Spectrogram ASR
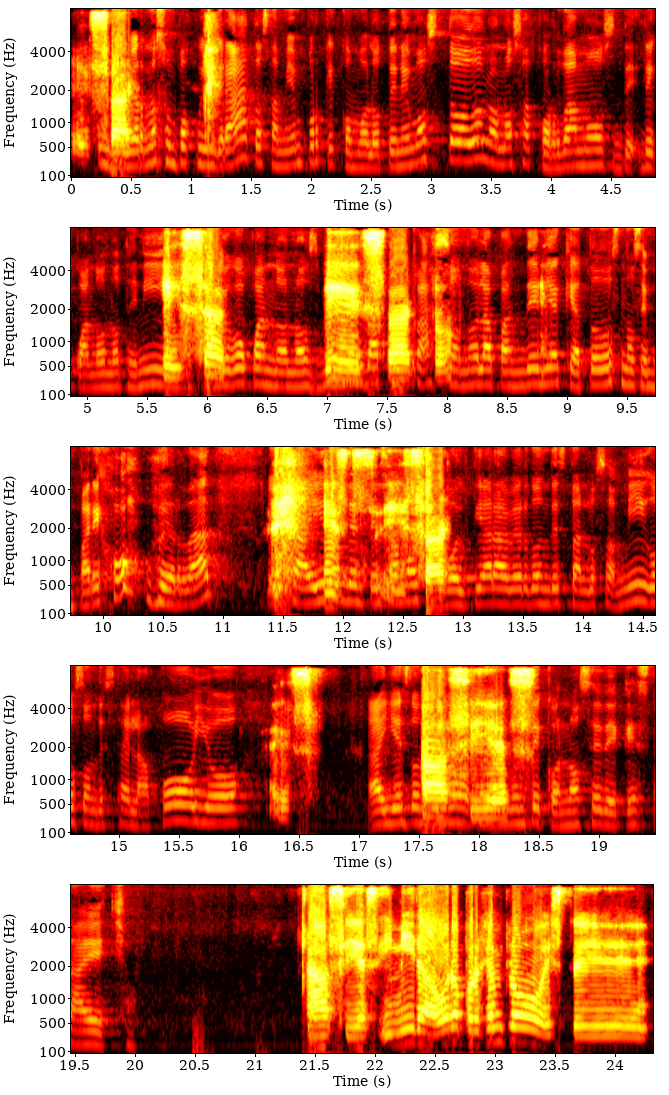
Y volvernos un poco ingratos también porque como lo tenemos todo, no nos acordamos de, cuando no teníamos. Luego cuando nos viene el caso, ¿no? La pandemia que a todos nos emparejó, ¿verdad? Es ahí donde empezamos a voltear a ver dónde están los amigos, dónde está el apoyo. ahí es donde uno realmente conoce de qué está hecho. Así es. Y mira, ahora por ejemplo, este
